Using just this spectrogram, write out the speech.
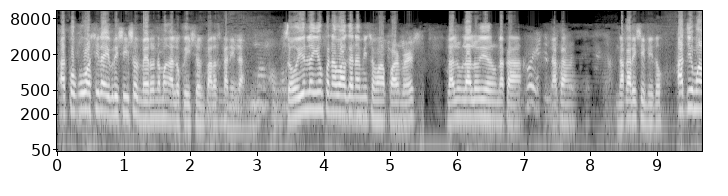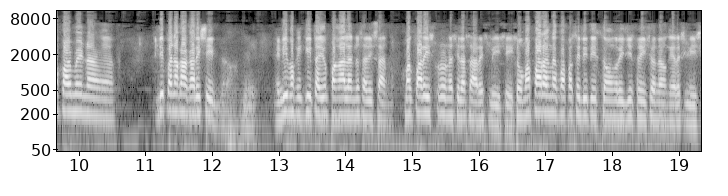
At kukuha sila every season, meron namang allocation para sa kanila. So, yun lang yung panawagan namin sa mga farmers, lalong-lalo yung naka, naka, naka-receive nito. At yung mga farmer na hindi pa nakaka-receive, hindi makikita yung pangalan doon sa lisan, magpa-registro na sila sa RSBC. So, maparang nagpapacilitate ng registration ng RSBC.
